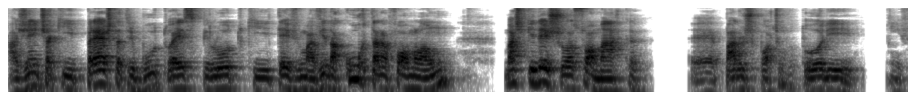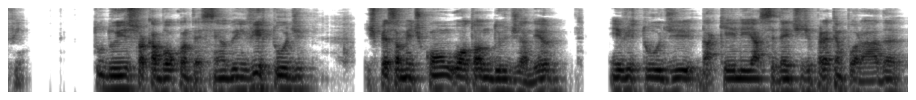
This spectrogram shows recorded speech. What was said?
a gente aqui presta tributo a esse piloto que teve uma vida curta na Fórmula 1, mas que deixou a sua marca é, para o esporte motor e, enfim, tudo isso acabou acontecendo em virtude, especialmente com o Autódromo do Rio de Janeiro, em virtude daquele acidente de pré-temporada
